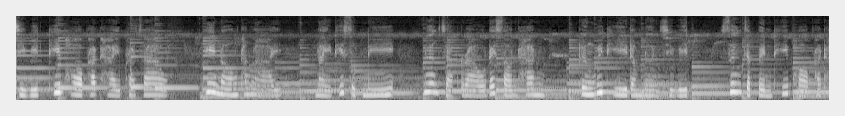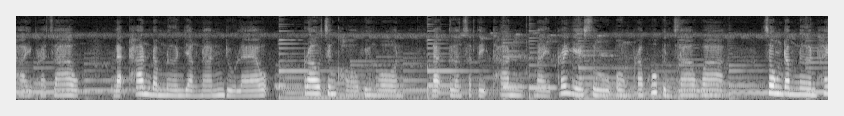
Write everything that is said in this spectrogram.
ชีวิตที่พอพระทัยพระเจ้า พี่น้องทั้งหลาย ในที่สุดนี้ เนื่องจากเราได้สอนท่าน ถึงวิธีดำเนินชีวิต ซึ่งจะเป็นที่พอพระทัยพระเจ้า และท่านดำเนินอย่างนั้นอยู่แล้ว เราจึงขอวิงวอนและเตือนสติท่านในพระเยซูองค์พระผู้เป็นเจ้าว่า จงดำเนินให้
